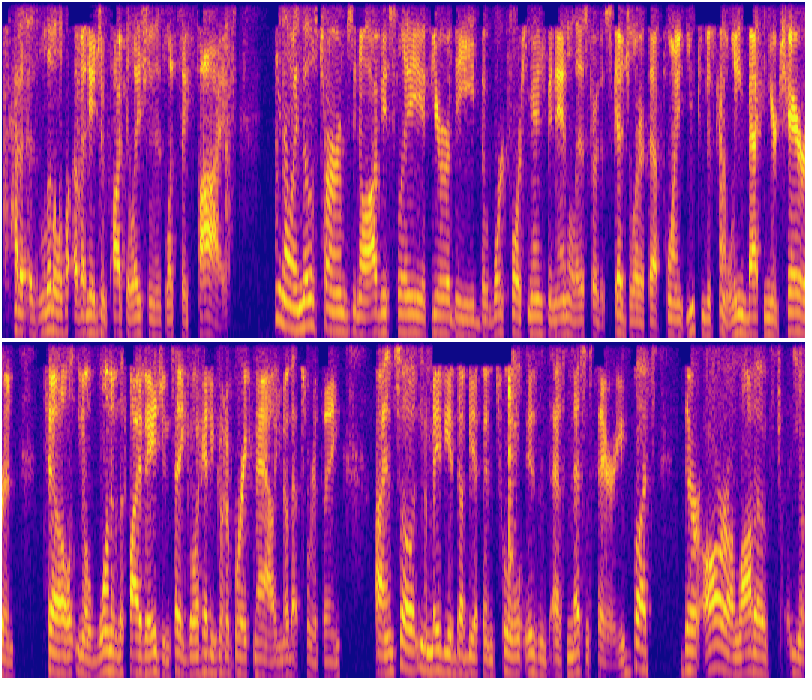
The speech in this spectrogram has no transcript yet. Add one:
had as little of an agent population as let's say five. You know, in those terms, you know, obviously if you're the the workforce management analyst or the scheduler at that point, you can just kind of lean back in your chair and tell you know one of the five agents, hey, go ahead and go to break now, you know that sort of thing. Uh, and so, you know, maybe a WFM tool isn't as necessary, but there are a lot of, you know,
